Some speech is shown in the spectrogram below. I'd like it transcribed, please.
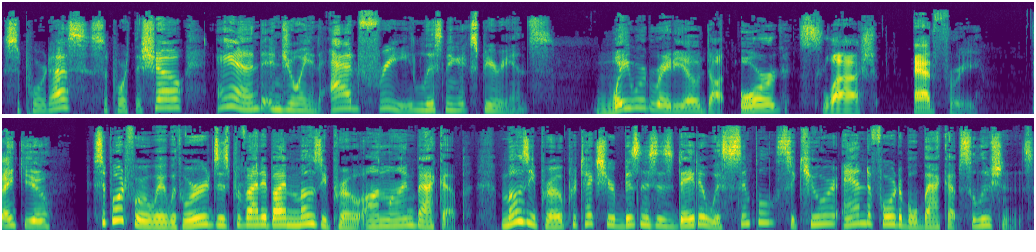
Support us, support the show, and enjoy an ad-free listening experience. waywordradio.org slash ad-free. Thank you. Support for A Way with Words is provided by Mozy Pro Online Backup. Mozy Pro protects your business's data with simple, secure, and affordable backup solutions.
